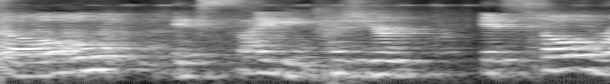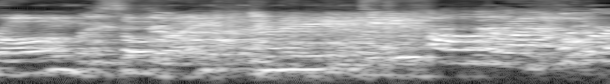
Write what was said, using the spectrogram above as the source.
so exciting because you're. It's so wrong, but so right. You know what I mean? Did you follow her on foot or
